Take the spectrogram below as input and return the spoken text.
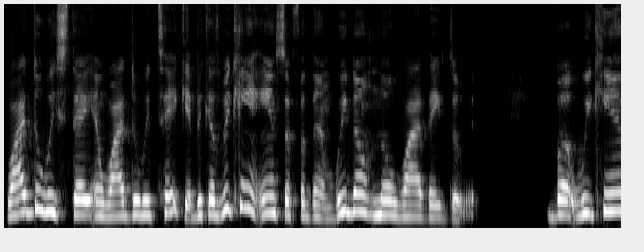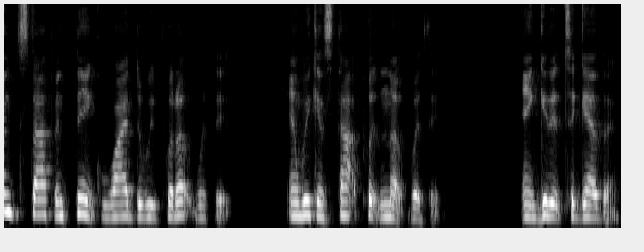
Why do we stay and why do we take it? Because we can't answer for them. We don't know why they do it. But we can stop and think, why do we put up with it? And we can stop putting up with it and get it together.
